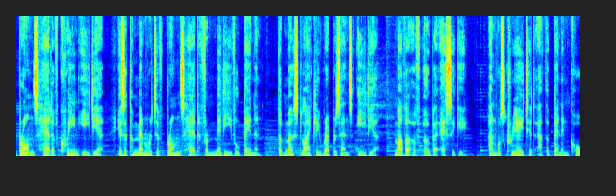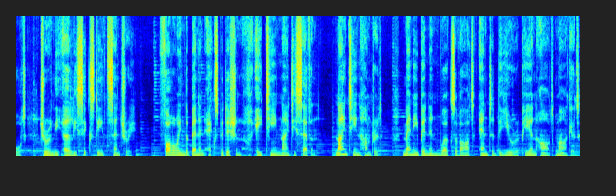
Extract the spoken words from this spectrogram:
bronze head of Queen Idia is a commemorative bronze head from medieval Benin that most likely represents Idia, mother of Oba Esigie, and was created at the Benin court during the early 16th century. Following the Benin expedition of 1897-1900, many Benin works of art entered the European art market.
